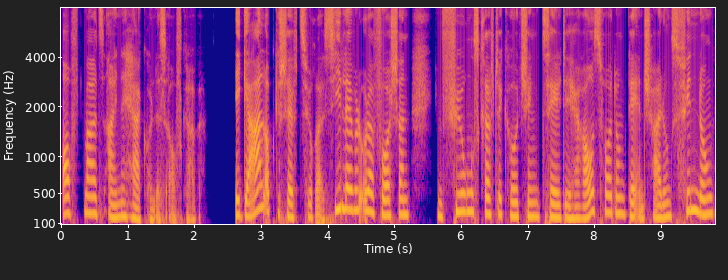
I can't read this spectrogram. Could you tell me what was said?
oftmals eine Herkulesaufgabe. Egal ob Geschäftsführer, C-Level oder Vorstand, im Führungskräftecoaching zählt die Herausforderung der Entscheidungsfindung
